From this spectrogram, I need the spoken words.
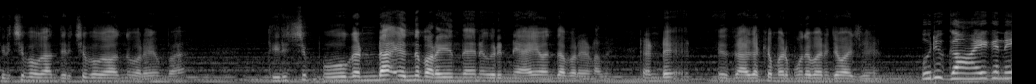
തിരിച്ചു പോകാം തിരിച്ചു പോകാം എന്ന് പറയുമ്പോൾ തിരിച്ചു പോകണ്ട എന്ന് പറയുന്നതിന് ഒരു ന്യായം എന്താ പറയണത്? രണ്ട് രാജാക്കന്മാർ മൂന്ന് പതിനഞ്ച് വയസ്സ് ഒരു ഗായകനെ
